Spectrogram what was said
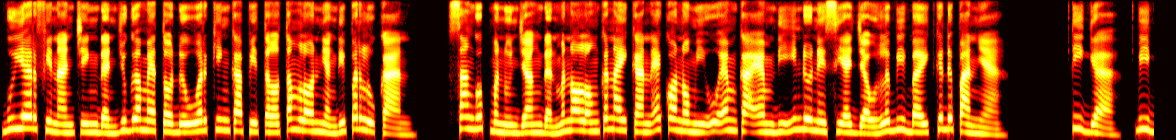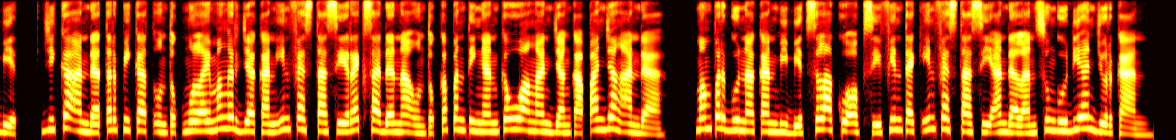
buyar financing dan juga metode working capital term yang diperlukan, sanggup menunjang dan menolong kenaikan ekonomi UMKM di Indonesia jauh lebih baik ke depannya. 3. Bibit. Jika Anda terpikat untuk mulai mengerjakan investasi reksadana untuk kepentingan keuangan jangka panjang Anda, mempergunakan bibit selaku opsi fintech investasi andalan sungguh dianjurkan.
